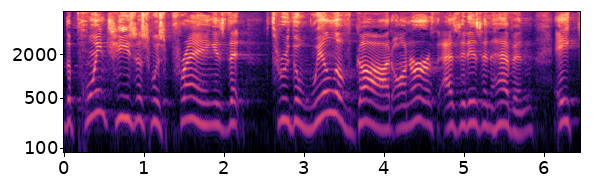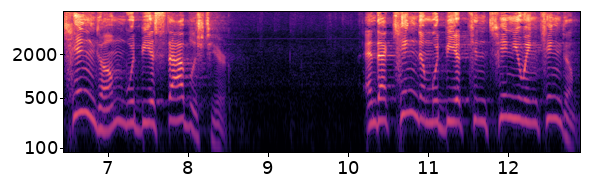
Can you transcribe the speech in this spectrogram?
the point Jesus was praying is that through the will of God on earth as it is in heaven, a kingdom would be established here. And that kingdom would be a continuing kingdom.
